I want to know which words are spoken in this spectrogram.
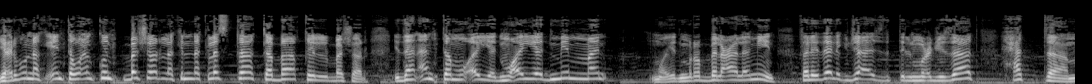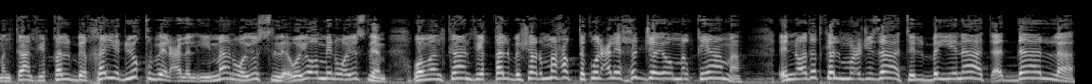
يعرفون إنك أنت وإن كنت بشر لكنك لست كباقي البشر. اذا أنت مؤيد. مؤيد ممن مؤيد من رب العالمين. فلذلك جاءت المعجزات حتى من كان في قلبه خير يقبل على الإيمان ويسلم ويؤمن ويسلم. ومن كان في قلبه شر ما حق تكون عليه حجة يوم القيامة. إنه أتتك المعجزات البينات الدالة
